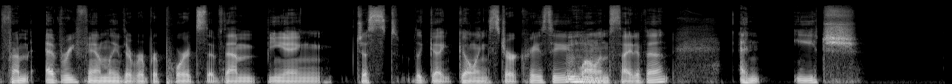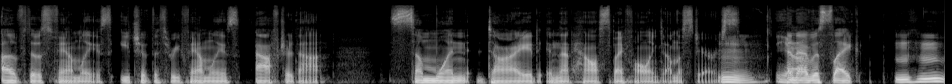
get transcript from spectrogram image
From every family there were reports of them being just like going stir crazy while inside of it and each of those families each of the three families after that someone died in that house by falling down the stairs yeah. and i was like mm-hmm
